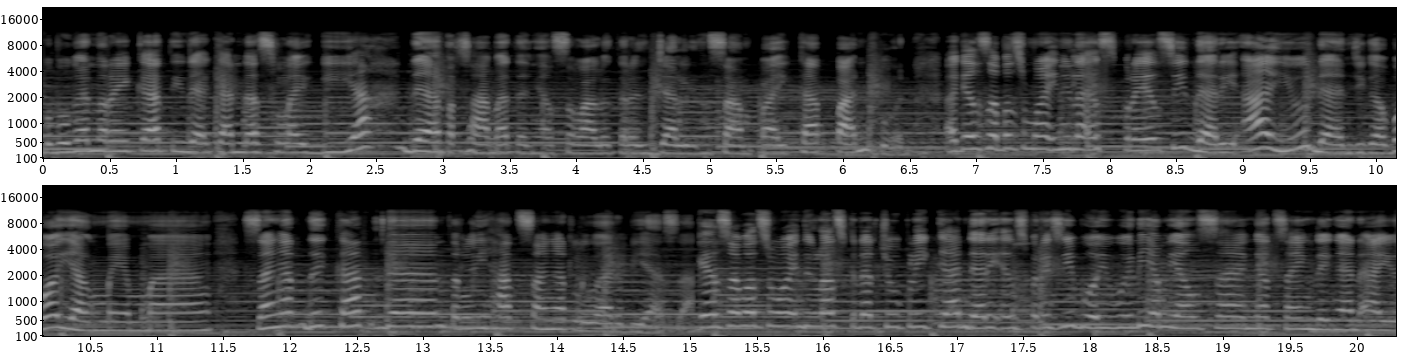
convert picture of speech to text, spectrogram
hubungan mereka tidak kandas lagi ya dan persahabatannya selalu terjalin sampai kapan pun. Oke sahabat semua inilah ekspresi dari Ayu dan juga Boy yang memang sangat dekat dan terlihat sangat luar biasa. Oke sahabat semua inilah sekedar cuplikan dari ekspresi Boy William yang sangat sayang dengan Ayu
